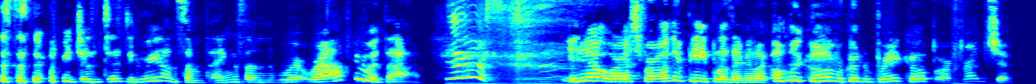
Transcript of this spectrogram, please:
we just disagree on some things and we're, we're happy with that. Yes. You know, whereas for other people, they'd be like, oh my God, we're going to break up our friendship.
